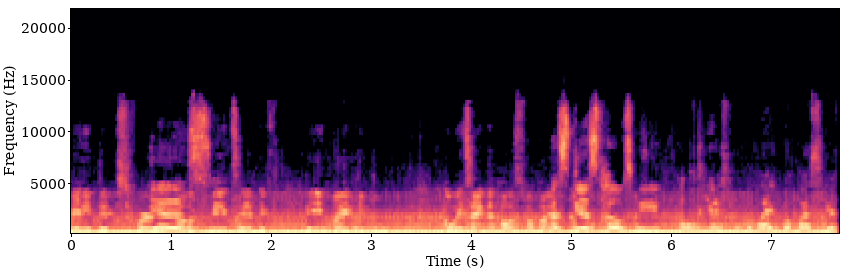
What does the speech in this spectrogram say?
Any tips for Yes. housemates and if they invite you to go inside the house, papayag As ka guest ba? housemate. Oh, yes po. Baka po as guest.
